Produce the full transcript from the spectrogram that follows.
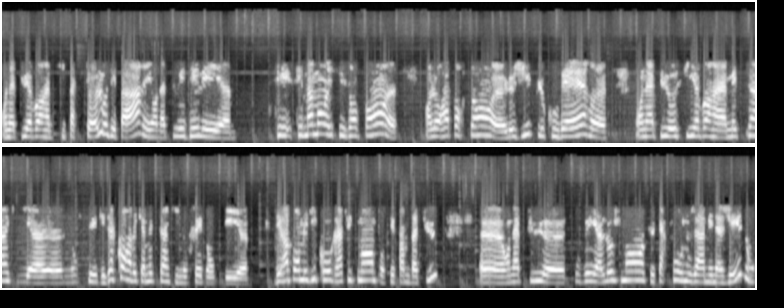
on a pu avoir un petit pactole au départ et on a pu aider les euh, ces, mamans et ces enfants euh, en leur apportant euh, le gîte, le couvert. euh, on a pu aussi avoir un médecin qui euh, nous fait des accords avec un médecin qui nous fait donc des, des rapports médicaux gratuitement pour ces femmes battues. On a pu trouver un logement que Carrefour nous a aménagé, donc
